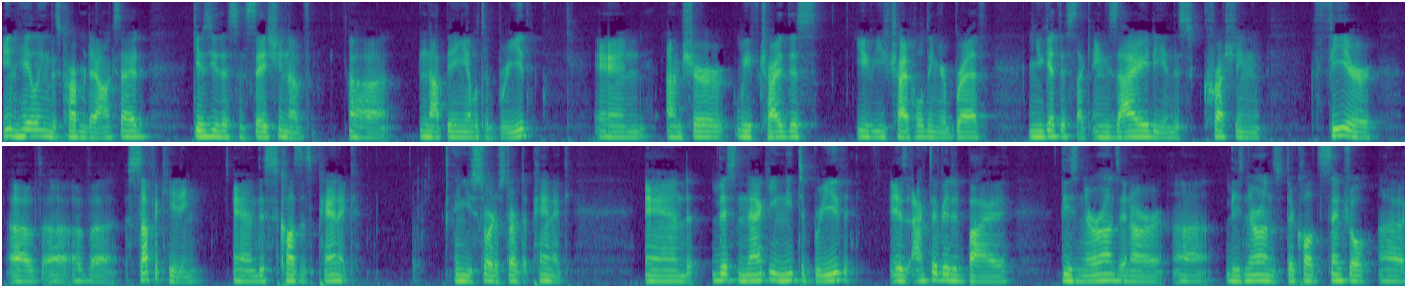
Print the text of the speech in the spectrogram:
inhaling this carbon dioxide gives you the sensation of uh, not being able to breathe. And I'm sure we've tried this. You you've tried holding your breath, and you get this like anxiety and this crushing fear of uh, of uh, suffocating, and this causes panic, and you sort of start to panic, and this nagging need to breathe is activated by these neurons in our uh, these neurons they're called central uh,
